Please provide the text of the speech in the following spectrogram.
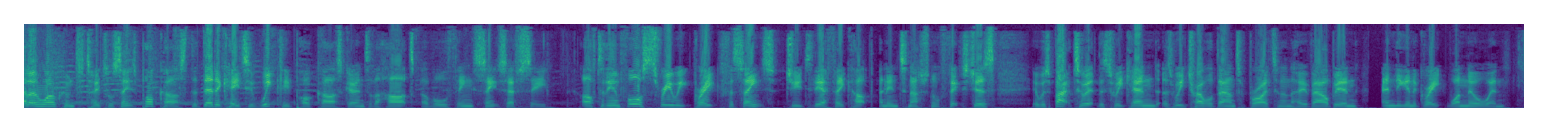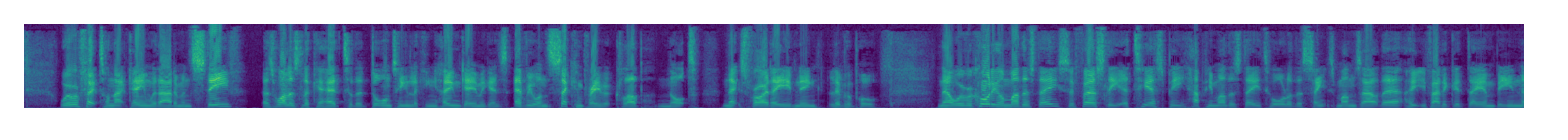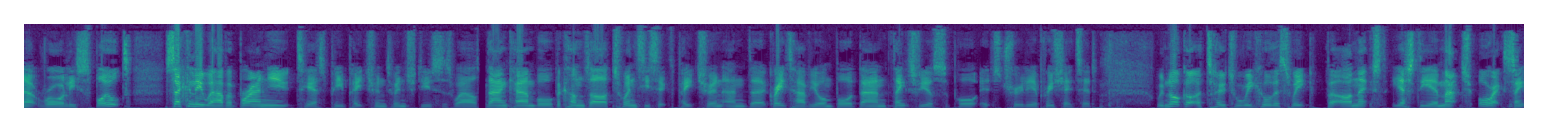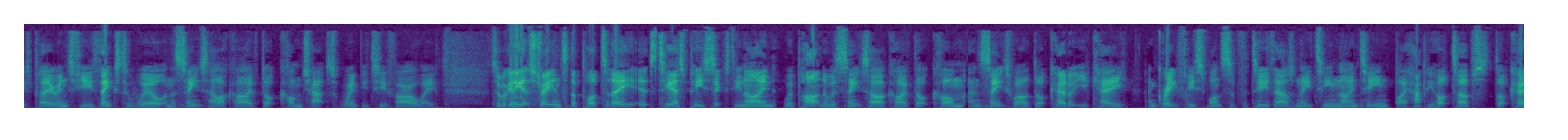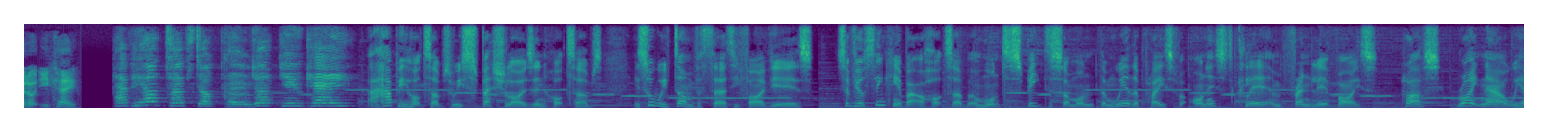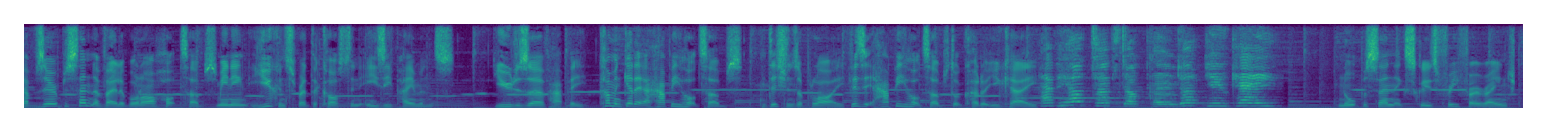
Hello and welcome to Total Saints Podcast, the dedicated weekly podcast going to the heart of all things Saints FC. After the enforced three week break for Saints due to the FA Cup and international fixtures, it was back to it this weekend as we travelled down to Brighton and Hove Albion, ending in a great 1 0 win. We'll reflect on that game with Adam and Steve, as well as look ahead to the daunting looking home game against everyone's second favourite club, not, next Friday evening, Liverpool. Now we're recording on Mother's Day, so firstly a TSP Happy Mother's Day to all of the Saints mums out there. Hope you've had a good day and been uh, royally spoilt. Secondly, we have a brand new TSP patron to introduce as well. Dan Campbell becomes our 26th patron, and uh, great to have you on board, Dan. Thanks for your support; it's truly appreciated. We've not got a total recall this week, but our next yesteryear match or ex-Saints player interview, thanks to Will and the SaintsArchive.com chats, won't be too far away. So we're going to get straight into the pod today. It's TSP69. We're partnered with saintsarchive.com and saintsworld.co.uk and gratefully sponsored for 2018-19 by happyhottubs.co.uk. happyhottubs.co.uk At Happy Hot Tubs, we specialise in hot tubs. It's all we've done for 35 years. So if you're thinking about a hot tub and want to speak to someone, then we're the place for honest, clear, and friendly advice. Plus, right now we have 0% available on our hot tubs, meaning you can spread the cost in easy payments. You deserve happy. Come and get it at Happy Hot Tubs. Conditions apply. Visit happyhottubs.co.uk. happyhottubs.co.uk 0% excludes free throw range.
